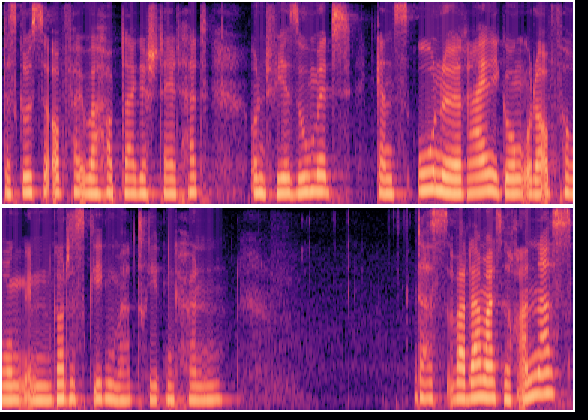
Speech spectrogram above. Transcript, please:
das größte Opfer überhaupt dargestellt hat. Und wir somit ganz ohne Reinigung oder Opferung in Gottes Gegenwart treten können. Das war damals noch anders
